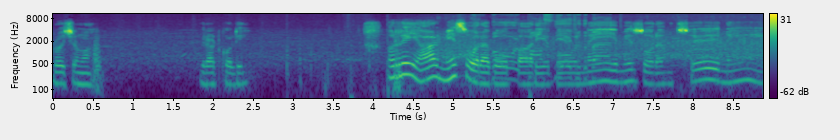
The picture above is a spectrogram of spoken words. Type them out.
रोहित शर्मा विराट कोहली। अरे यार मिस हो रहा है बहुत बार ये बॉल नहीं ये मिस हो रहा है मुझसे नहीं।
